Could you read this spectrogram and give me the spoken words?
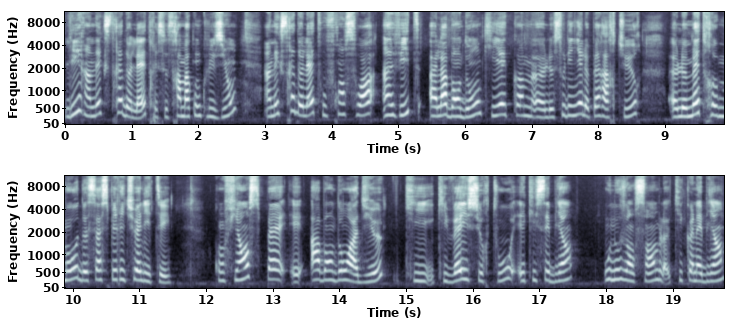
lire un extrait de lettre, et ce sera ma conclusion, un extrait de lettre où François invite à l'abandon, qui est, comme euh, le soulignait le Père Arthur, euh, le maître mot de sa spiritualité. Confiance, paix et abandon à Dieu qui, veille sur tout et qui sait bien où nous ensemble, qui connaît bien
